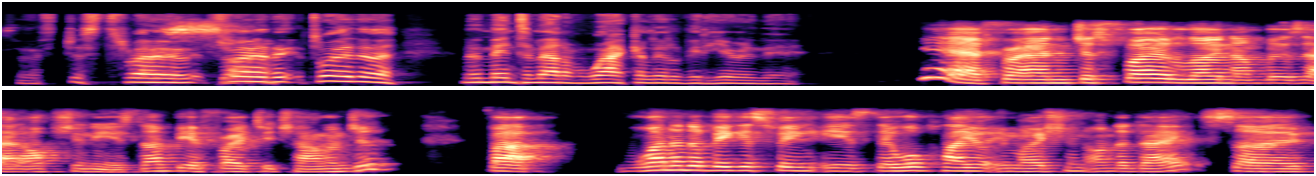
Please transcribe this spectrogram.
So just throw So- throw the throw the momentum out of whack a little bit here and there. Yeah, for, and just throw low numbers at auctioneers. Don't be afraid to challenge it. But one of the biggest thing is they will play your emotion on the day. So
